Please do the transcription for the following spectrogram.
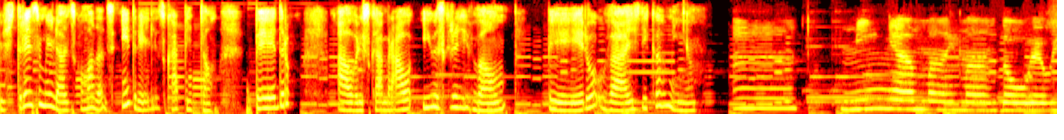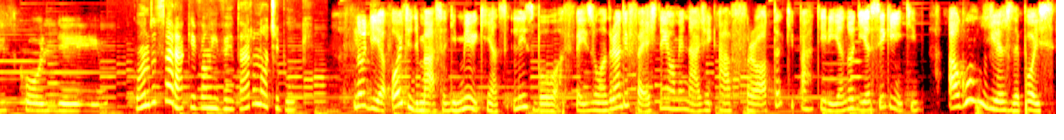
os 13 melhores comandantes, entre eles o capitão Pedro Álvares Cabral e o escrivão Pero Vaz de Caminho. Minha mãe mandou eu escolher. Quando será que vão inventar o notebook? No dia 8 de março de 1500, Lisboa fez uma grande festa em homenagem à frota que partiria no dia seguinte. Alguns dias depois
